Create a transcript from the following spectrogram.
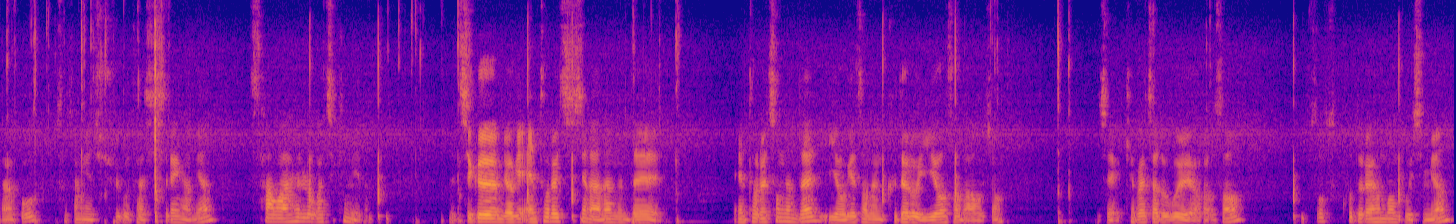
라고 저장해 주시고 다시 실행하면 4와 hello가 찍힙니다. 지금 여기 엔터를 치진 않았는데 엔터를 쳤는데 여기서는 그대로 이어서 나오죠. 이제 개발자 도구를 열어서 소스 코드를 한번 보시면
